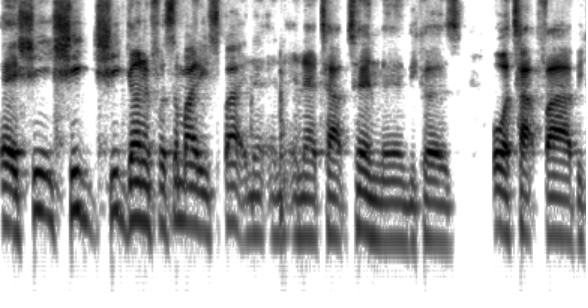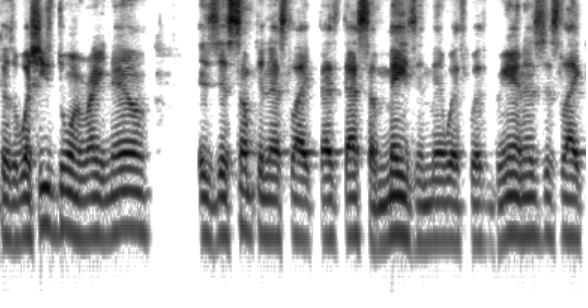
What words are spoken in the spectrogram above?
hey, she she she gunning for somebody's spot in, in, in that top 10, man, because or top five, because of what she's doing right now is just something that's like that's that's amazing, man. With with Breanna, it's just like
